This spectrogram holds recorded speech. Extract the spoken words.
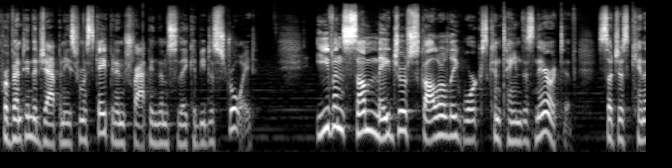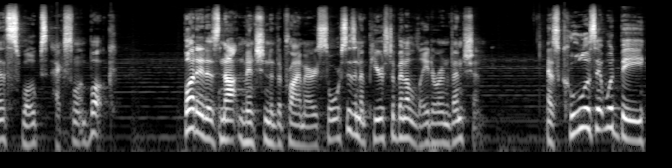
preventing the Japanese from escaping and trapping them so they could be destroyed. Even some major scholarly works contain this narrative, such as Kenneth Swope's excellent book. But it is not mentioned in the primary sources and appears to have been a later invention. As cool as it would be,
